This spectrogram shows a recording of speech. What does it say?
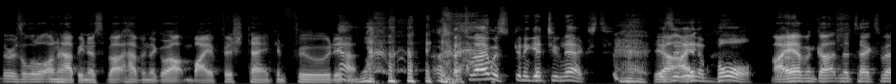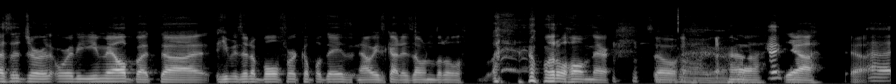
there was a little unhappiness about having to go out and buy a fish tank and food. And, That's what I was going to get to next. yeah, it I, in a bowl? I haven't gotten the text message or, or the email, but uh, he was in a bowl for a couple days, and now he's got his own little little home there. So, uh, Okay. yeah, Uh,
